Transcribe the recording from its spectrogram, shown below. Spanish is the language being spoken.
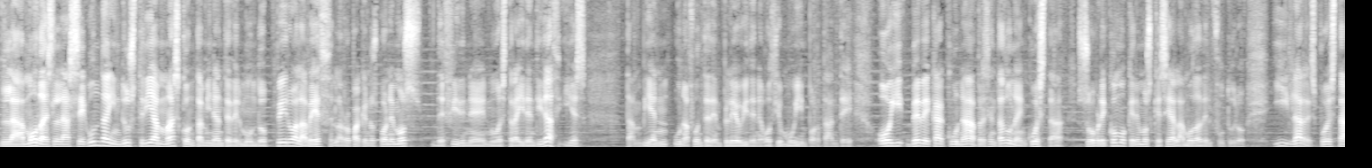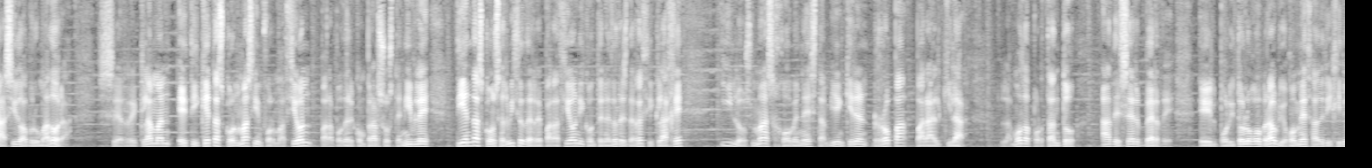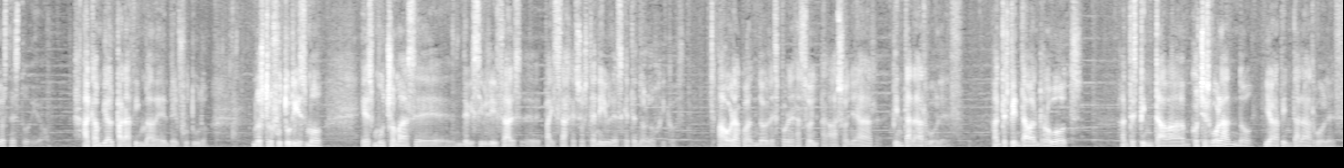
La moda es la segunda industria más contaminante del mundo, pero a la vez la ropa que nos ponemos define nuestra identidad y es también una fuente de empleo y de negocio muy importante. Hoy BBK Cuna ha presentado una encuesta sobre cómo queremos que sea la moda del futuro y la respuesta ha sido abrumadora. Se reclaman etiquetas con más información para poder comprar sostenible, tiendas con servicio de reparación y contenedores de reciclaje y los más jóvenes también quieren ropa para alquilar. La moda, por tanto, ha de ser verde. El politólogo Braulio Gómez ha dirigido este estudio. Ha cambiado el paradigma del futuro. Nuestro futurismo es mucho más eh, de visibilizar eh, paisajes sostenibles que tecnológicos. Ahora cuando les pones a soñar, pintan árboles. Antes pintaban robots, antes pintaban coches volando y ahora pintan árboles.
